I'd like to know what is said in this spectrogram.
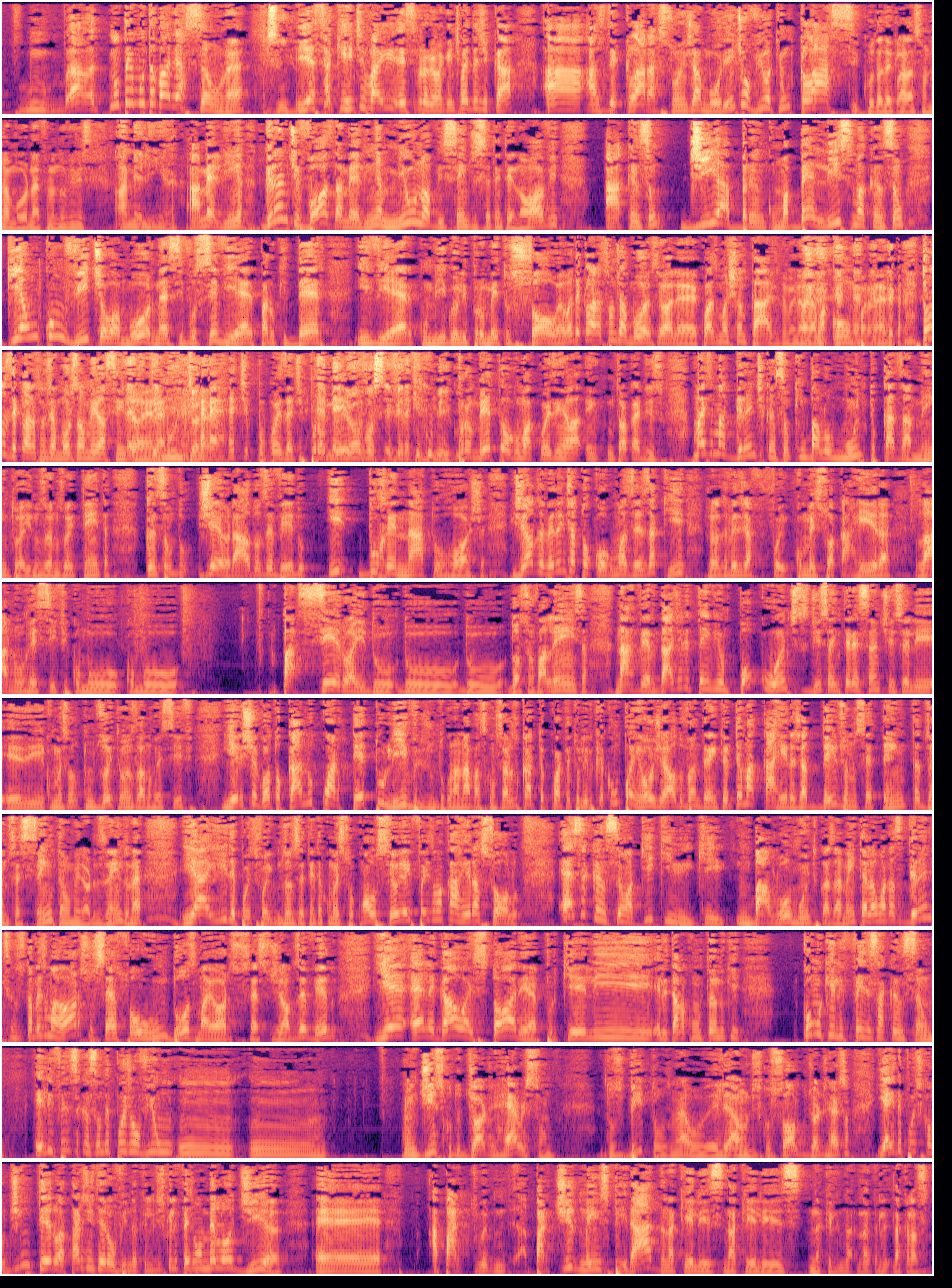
não tem muita variação, né? Sim. E essa aqui a gente vai, esse programa aqui a gente vai dedicar a- às declarações de amor. E a gente ouviu aqui um clássico da declaração de amor, né, Fernando Vives? Amelinha. A Melinha, grande voz da Melinha, 1979, a canção Dia Branco, uma belíssima canção que é um convite ao amor, né? Se você vier para o que der e vier comigo, eu lhe prometo sol. É uma declaração de amor, assim, olha, é quase uma chantagem também, né? É uma compra, né? Todas as declarações de amor são meio assim também, tem né? muito, né? É, tipo, pois é, te É prometo melhor você vir aqui comigo. prometo alguma coisa em, em- em troca disso. Mas uma grande canção que embalou muito casamento aí nos anos 80, canção do Geraldo Azevedo e do Renato Rocha. Geraldo Azevedo a gente já tocou algumas vezes aqui. Geraldo Azevedo já foi, começou a carreira lá no Recife como, como parceiro aí do, do, do, do Astro Valença. Na verdade, ele teve um pouco antes disso, é interessante isso. Ele, ele começou com 18 anos lá no Recife e ele chegou a tocar no Quarteto Livre, junto com a Naná Vasconcelos, o Quarte- Quarteto Livre que acompanhou o Geraldo Vandré. Então ele tem uma carreira já desde os anos 70, dos anos 60, ou melhor dizendo, né? E aí, depois foi nos anos 70, começou com Alceu e aí fez uma carreira solo. Essa canção aqui, que, que embalou muito o casamento, ela é uma das grandes canções, talvez o maior sucesso, ou um dos maiores sucessos do Geraldo Azevedo. E é, é legal a história, porque ele, ele tava contando que. Como que ele fez essa canção? Ele fez essa canção depois de ouvir um, um, um, um disco do George Harrison, dos Beatles, né? Ele é um disco solo do George Harrison. E aí depois de ficar o dia inteiro, a tarde inteira ouvindo aquele disco, ele fez uma melodia. é, a, part, a partir meio inspirada naqueles. naqueles. naquele, na- naquelas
